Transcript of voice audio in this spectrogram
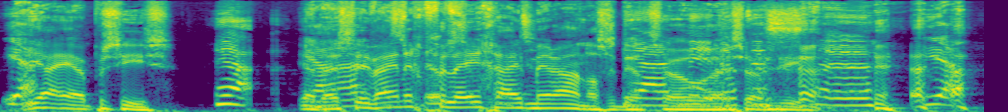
Ja. Ja. ja, precies. Ja, Ja, Ja, daar zit weinig verlegenheid meer aan als ik dat ja, zo, nee, eh, dat zo is, zie. eh, Ja,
